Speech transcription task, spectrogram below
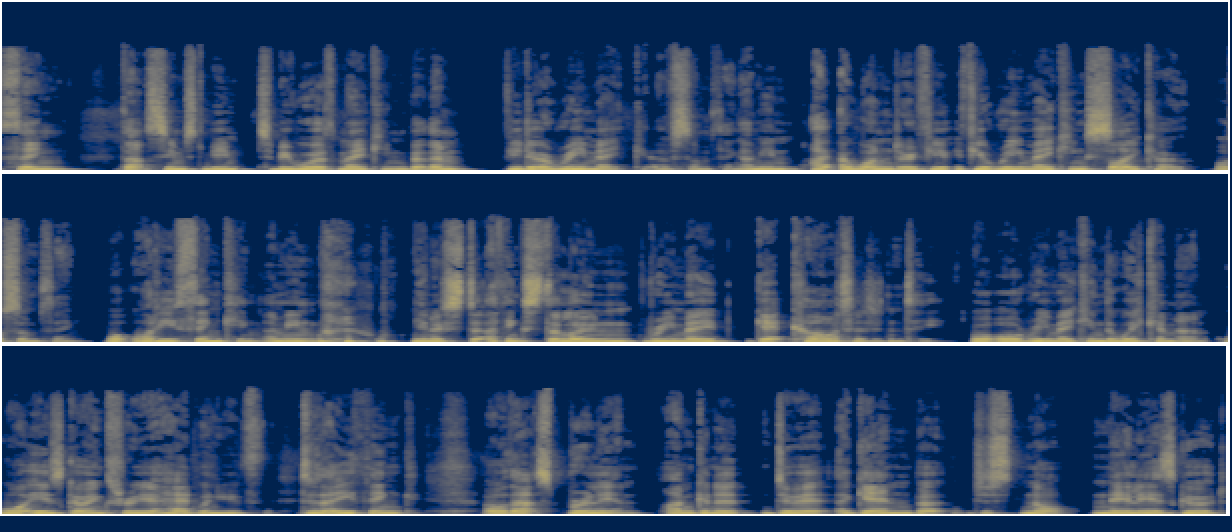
thing that seems to be to be worth making. But then, if you do a remake of something, I mean, I, I wonder if you if you're remaking Psycho or something, what what are you thinking? I mean, you know, St- I think Stallone remade Get Carter, didn't he? Or, or, remaking The Wicker Man. What is going through your head when you do they think, oh, that's brilliant. I'm going to do it again, but just not nearly as good.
